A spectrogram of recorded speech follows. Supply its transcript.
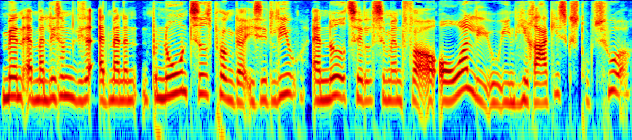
Men at man ligesom, at man på nogle tidspunkter i sit liv er nødt til simpelthen for at overleve i en hierarkisk struktur,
